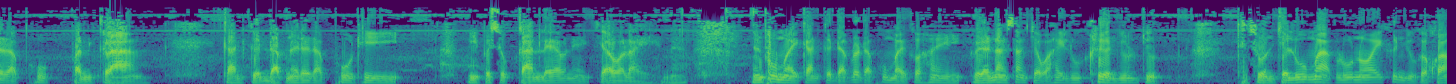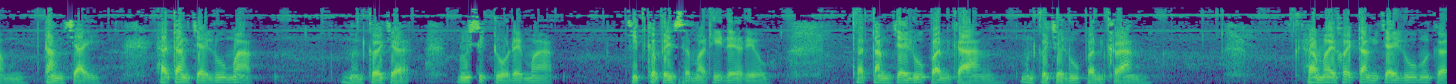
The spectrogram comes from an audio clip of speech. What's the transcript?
ระดับผู้ ปานกลาง การเกิดดับในระดับผู้ที่มีประสบการณ์แล้วเนี่ยจะเอาอะไรนะนั้นผู้ใหม่การเกิดดับระดับผู้ใหม่ก็ให้เวลานั่งสร้างจังหวะให้รู้เคลื่อนยุดหยุด ส่วนจะรู้มากรู้น้อยขึ้นอยู่กับความตั้งใจ ถ้าตั้งใจรู้มาก มันก็จะรู้สึกตัวได้มาก จิตก็เป็นสมาธิได้เร็ว ถ้าตั้งใจรู้ปานกลาง มันก็จะรู้ปานกลาง ถ้าไม่ค่อยตั้งใจรู้มันก็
